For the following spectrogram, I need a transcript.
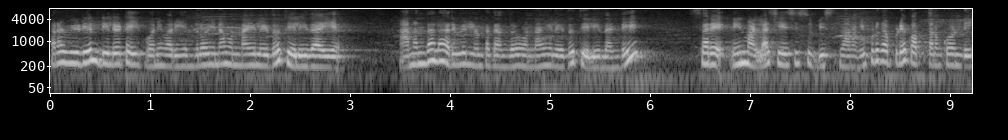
మరి వీడియోలు డిలీట్ అయిపోయి మరి ఎందులో అయినా ఉన్నాయో లేదో తెలియదాయే ఆనందాల అరివిళ్ళు ఉంటుంది అందులో ఉన్నాయో లేదో తెలియదండి సరే నేను మళ్ళీ చేసి చూపిస్తున్నాను. ఇప్పటికప్పుడే కొత్త అనుకోండి.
